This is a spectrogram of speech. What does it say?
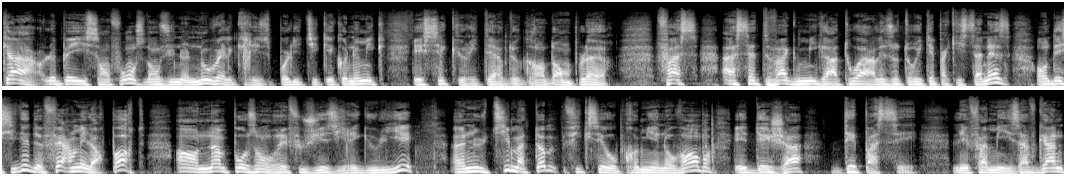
car le pays s'enfonce dans une nouvelle crise politique, économique et sécuritaire de grande ampleur. Face à cette vague migratoire, les autorités pakistanaises ont décidé de fermer leurs portes en imposant aux réfugiés irréguliers un ultimatum fixé au 1er novembre et déjà dépassées. Les familles afghanes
